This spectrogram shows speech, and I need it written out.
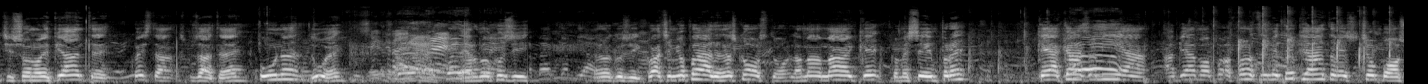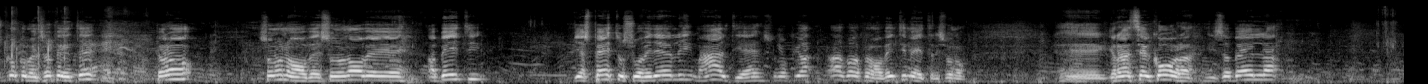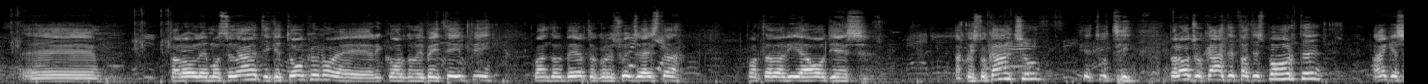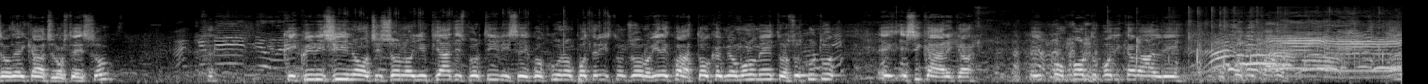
Ci sono le piante, questa, scusate, eh, una, due, erano così, erano così. Qua c'è mio padre nascosto, la mamma anche, come sempre, che a casa mia abbiamo a forza di mettere piante, adesso c'è un bosco, come sapete, però sono nove, sono nove abeti, vi aspetto su a vederli, ma alti, eh, sono più, ah, però 20 metri sono. Eh, grazie ancora Isabella. Parole emozionanti che toccano e ricordano i bei tempi quando Alberto con le sue gesta portava via audience a questo calcio che tutti però giocate e fate sport anche se non è il calcio lo stesso. Qui, qui vicino ci sono gli impianti sportivi se qualcuno un po' triste un giorno viene qua tocca il mio monumento la sua scultura e, e si carica. E porta un po' di cavalli un po' di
